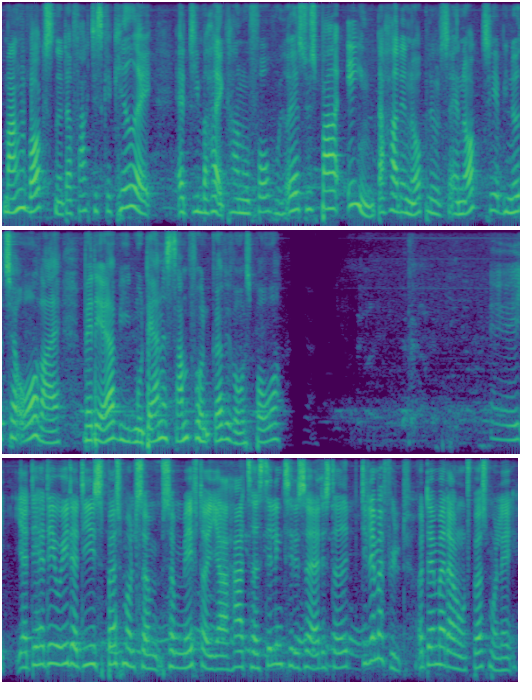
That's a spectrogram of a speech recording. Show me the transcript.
mange voksne, der faktisk er ked af, at de har ikke har nogen forhud. Og jeg synes bare, en, der har den oplevelse, er nok til, at vi er nødt til at overveje, hvad det er, vi i et moderne samfund gør ved vores borgere. Øh, ja, det her det er jo et af de spørgsmål, som, som efter jeg har taget stilling til det, så er det stadig dilemmafyldt. Og dem er der jo nogle spørgsmål af,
